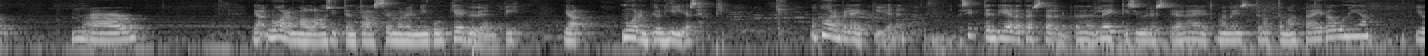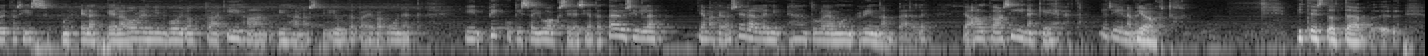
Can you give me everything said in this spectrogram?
Ja nuoremmalla on sitten taas semmoinen niin kuin kevyempi. Ja nuorempi on hiljaisempi. Mutta nuorempi leikkii enemmän. Sitten vielä tästä leikkisyydestä ja näin, että mä menen sitten ottamaan päiväunia, joita siis kun eläkkeellä olen, niin voin ottaa ihan ihanasti iltapäiväunet. Niin pikkukissa juoksee sieltä täysillä ja mä käyn selälle, niin hän tulee mun rinnan päälle ja alkaa siinä kehrätä. Ja siinä me. Miten tota,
